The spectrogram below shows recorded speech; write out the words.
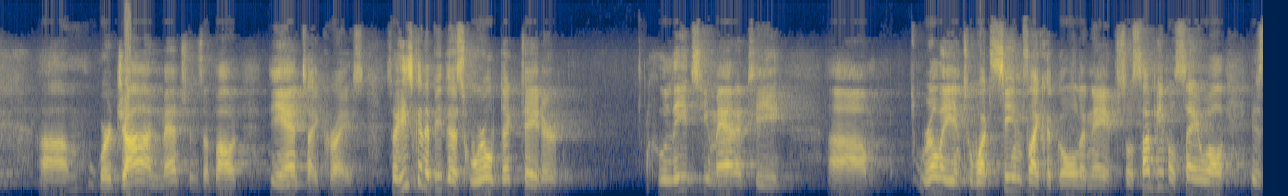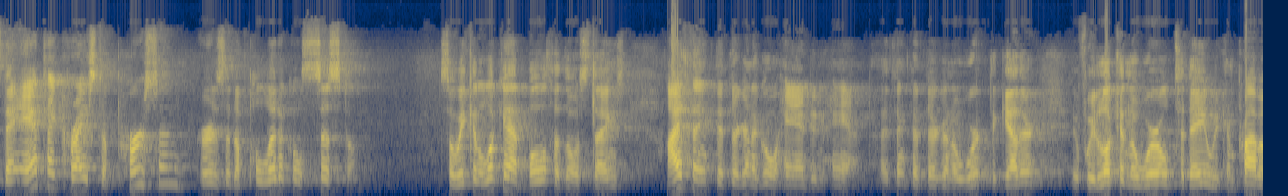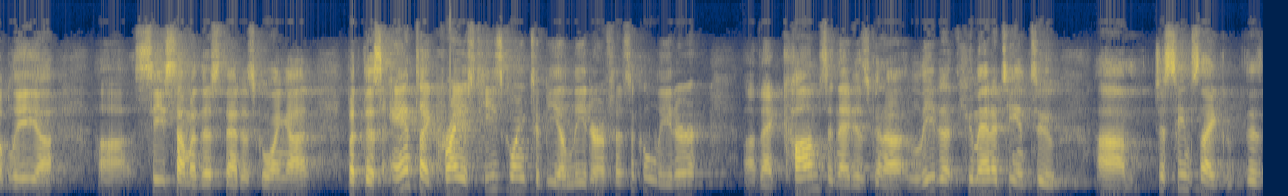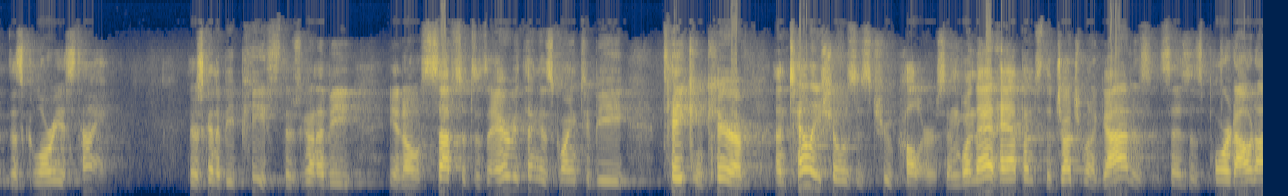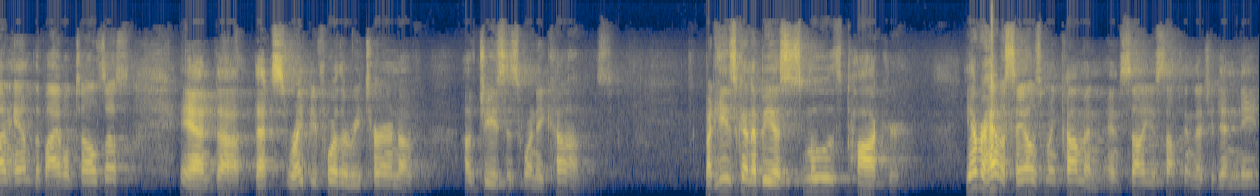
um, where John mentions about the Antichrist. So he's going to be this world dictator who leads humanity um, really into what seems like a golden age. So some people say, well, is the Antichrist a person or is it a political system? So we can look at both of those things. I think that they're going to go hand in hand. I think that they're going to work together. If we look in the world today, we can probably uh, uh, see some of this that is going on. But this Antichrist, he's going to be a leader, a physical leader uh, that comes and that is going to lead humanity into um, just seems like this, this glorious time. There's going to be peace. There's going to be, you know, substances. Everything is going to be taken care of until he shows his true colors. And when that happens, the judgment of God, as it says, is poured out on him, the Bible tells us. And uh, that's right before the return of, of Jesus when he comes. But he's going to be a smooth talker. You ever have a salesman come and, and sell you something that you didn't need?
